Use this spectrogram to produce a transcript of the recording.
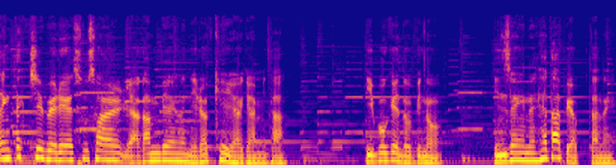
생택지베리의 소설 야간 비행은 이렇게 이야기합니다. 이복의 노비노, 인생에는 해답이 없다네.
